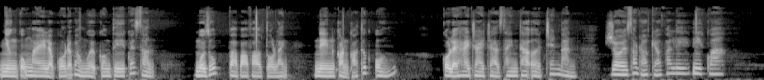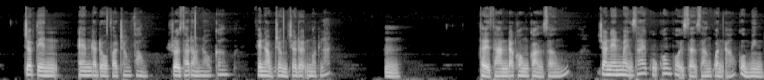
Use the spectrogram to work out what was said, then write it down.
Nhưng cũng may là cô đã bảo người công ty quét dọn, mua giúp và bỏ vào tủ lạnh, nên còn có thức uống. Cô lấy hai chai trà xanh tha ở trên bàn, rồi sau đó kéo vali đi qua. Trước tiên em đặt đồ vào trong phòng, rồi sau đó nấu cơm. Viên học trường chờ đợi một lát. Ừ. Thời gian đã không còn sớm, cho nên Mạnh Giai cũng không vội sửa sang quần áo của mình,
